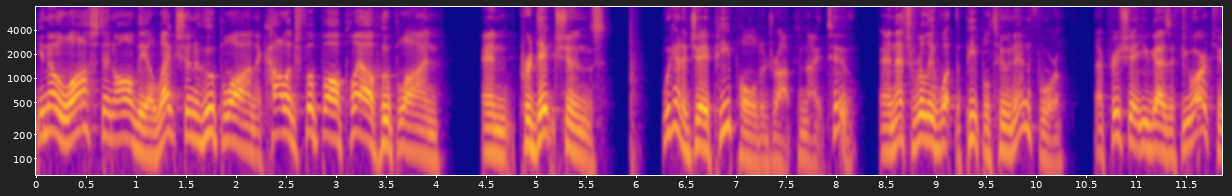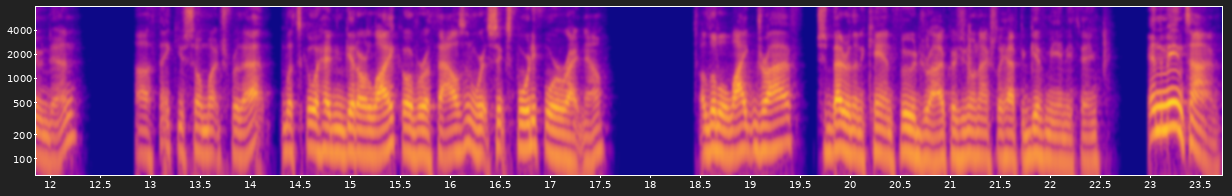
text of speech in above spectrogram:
You know, lost in all the election hoopla and the college football playoff hoopla and, and predictions, we got a JP poll to drop tonight too. And that's really what the people tune in for. And I appreciate you guys if you are tuned in. Uh, thank you so much for that. Let's go ahead and get our like over a thousand. We're at 644 right now. A little like drive, which is better than a canned food drive because you don't actually have to give me anything. In the meantime,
